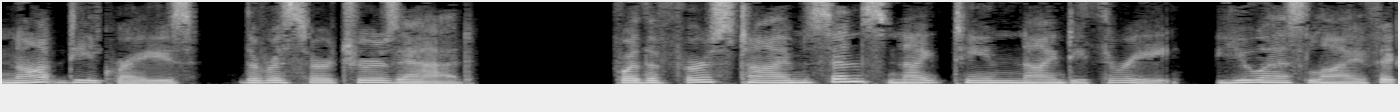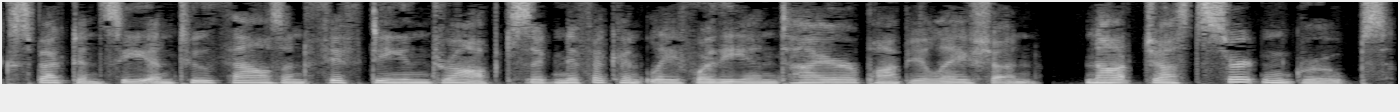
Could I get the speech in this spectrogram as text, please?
not decrease, the researchers add. For the first time since 1993, U.S. life expectancy in 2015 dropped significantly for the entire population, not just certain groups,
